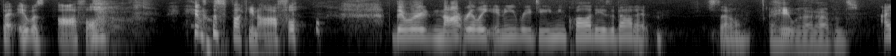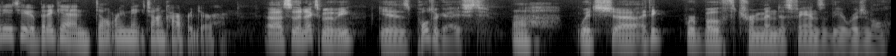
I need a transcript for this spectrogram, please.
But it was awful. it was fucking awful. there were not really any redeeming qualities about it. So I hate when that happens. I do too. But again, don't remake John Carpenter. Uh, so the next movie is Poltergeist, Ugh. which uh, I think we're both tremendous fans of the original.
